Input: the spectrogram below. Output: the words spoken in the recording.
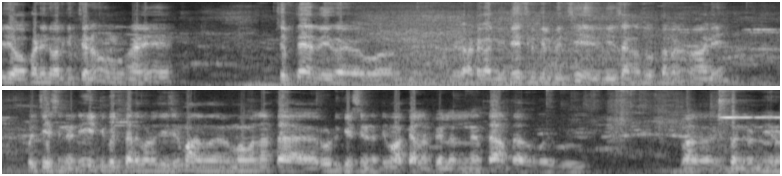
ఇది పండిన వరకు ఇచ్చాను అని చెప్తే నీకు అటగా నీ కేసులు పిలిపించి నీ సంగతి చూస్తాను అని వచ్చేసిండండి. ఇంటికి వచ్చి తల కూడా చేసి మా మమ్మల్ని అంతా రోడ్డుకి వేసిండండి. మా పిల్లల పిల్లల్ని అంతా అంత బాగా ఇబ్బంది నేను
